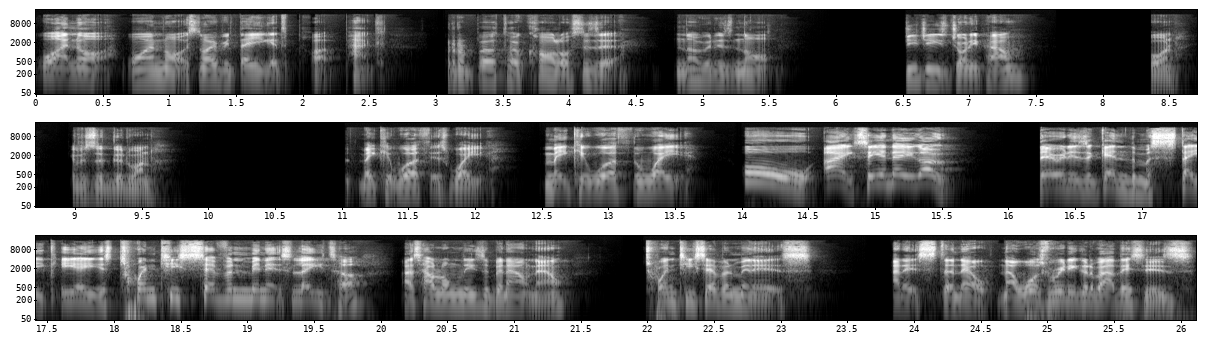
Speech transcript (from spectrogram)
Why not? Why not? It's not every day you get to pack Roberto Carlos, is it? No, it is not. GG's Johnny Powell. Go on. Give us a good one. Make it worth its weight. Make it worth the wait. Oh, hey, see, and there you go. There it is again, the mistake. EA is 27 minutes later. That's how long these have been out now. 27 minutes, and it's an L. Now, what's really good about this is,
